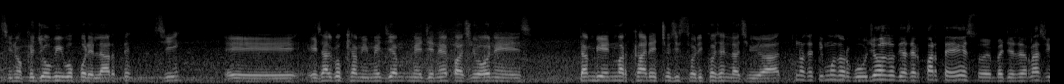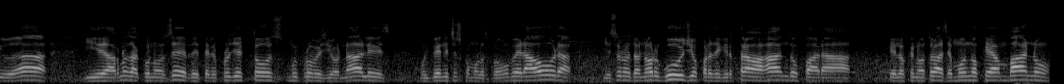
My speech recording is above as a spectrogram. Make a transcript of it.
sino que yo vivo por el arte, ¿sí? Eh, es algo que a mí me, me llena de pasión, es también marcar hechos históricos en la ciudad. Nos sentimos orgullosos de hacer parte de esto, de embellecer la ciudad y de darnos a conocer, de tener proyectos muy profesionales, muy bien hechos como los podemos ver ahora. Y eso nos da un orgullo para seguir trabajando, para que lo que nosotros hacemos no quede en vano,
